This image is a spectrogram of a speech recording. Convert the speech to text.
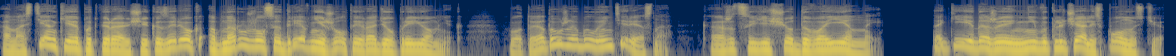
А на стенке, подпирающий козырек, обнаружился древний желтый радиоприемник. Вот это уже было интересно. Кажется, еще довоенный. Такие даже не выключались полностью.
